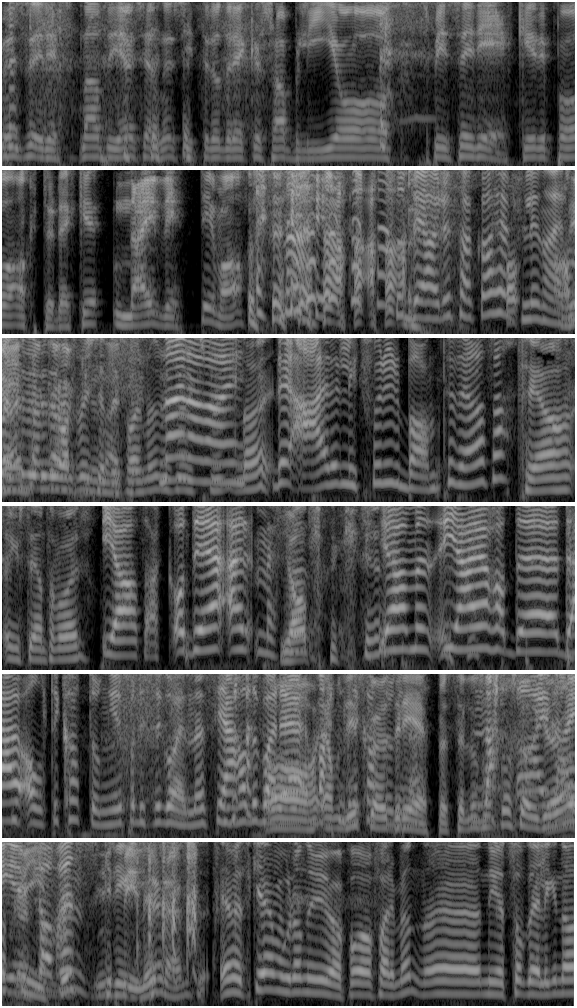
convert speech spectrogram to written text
mens resten av de jeg kjenner sitter og drikker Chablis og spiser reker på akterdekket? Nei, vet de hva. Så det har du takka høflig nei til. Anette, ville du vært med i Kjendisfarmen? Nei, nei, nei. Det er litt for urbant til det, altså. Thea, yngste jenta vår. Ja takk. Og det er mest Ja, takk. Ja, men jeg hadde Det er jo alltid kattunger på disse gårdene, så jeg hadde bare Åh, vært ja, men de skal jo drepes eller noe sånt. Nå skal de ikke det? Spises, grilles. Jeg vet ikke hvordan du gjør på Farmen. Uh, nyhetsavdelingen, da.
